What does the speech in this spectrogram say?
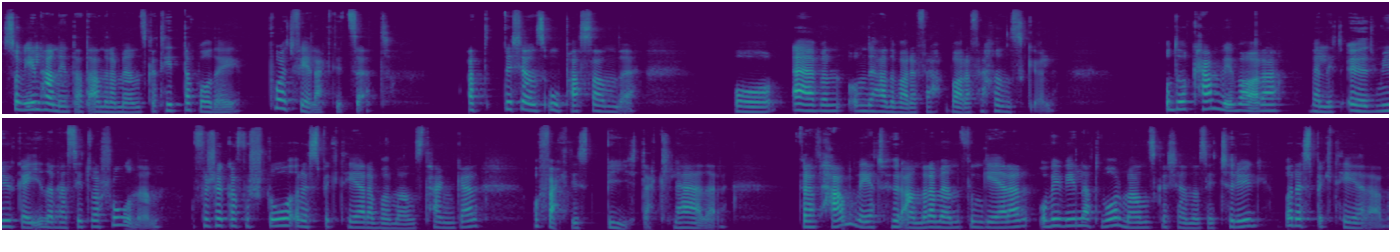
så vill han inte att andra män ska titta på dig på ett felaktigt sätt. Att det känns opassande och även om det hade varit för, bara för hans skull. Och då kan vi vara väldigt ödmjuka i den här situationen och försöka förstå och respektera vår mans tankar och faktiskt byta kläder. För att han vet hur andra män fungerar och vi vill att vår man ska känna sig trygg och respekterad.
